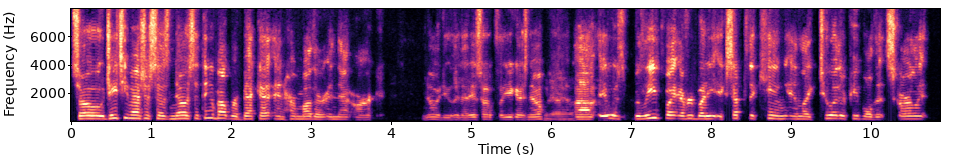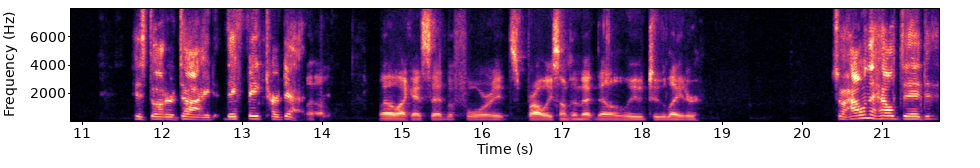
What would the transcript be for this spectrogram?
so JT Master says, no, it's the thing about Rebecca and her mother in that arc. No idea who that is. Hopefully you guys know. Yeah. Uh, it was believed by everybody except the king and like two other people that Scarlet, his daughter, died. They faked her death. Well, well, like I said before, it's probably something that they'll allude to later. So how in the hell did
